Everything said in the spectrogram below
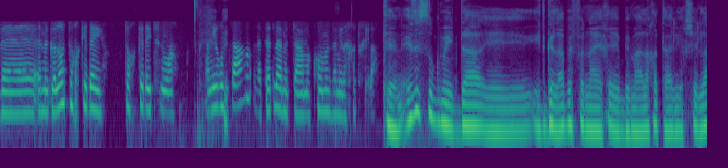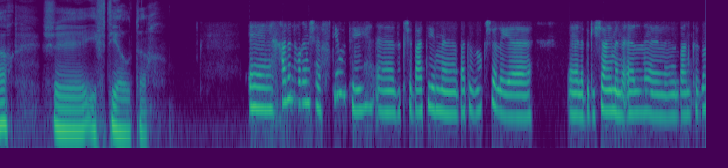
והן מגלות תוך כדי תוך כדי תנועה. אני רוצה לתת להם את המקום הזה מלכתחילה. כן, איזה סוג מידע אה, התגלה בפנייך אה, במהלך התהליך שלך שהפתיע אותך? אה, אחד הדברים שהפתיעו אותי אה, זה כשבאתי עם אה, בת הזוג שלי אה, אה, לפגישה עם מנהל אה, בנק הזר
